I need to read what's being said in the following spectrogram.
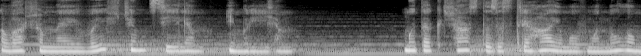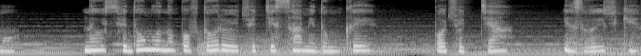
вашим найвищим цілям і мріям. Ми так часто застрягаємо в минулому, неусвідомлено повторюючи ті самі думки, почуття і звички.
